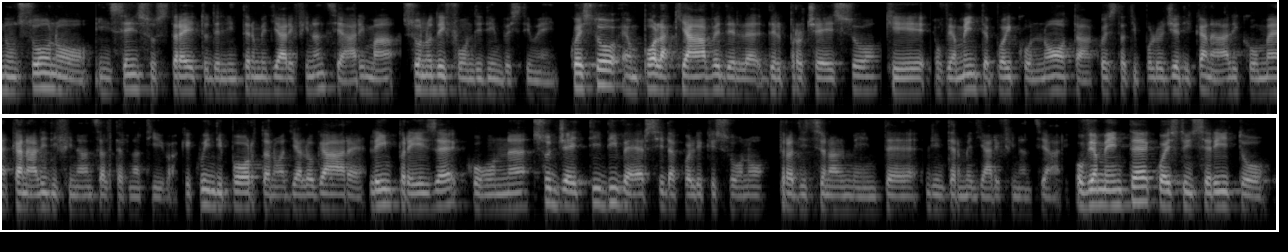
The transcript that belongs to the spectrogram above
non sono in senso stretto degli intermediari finanziari, ma sono dei fondi di investimento. Questo è un po' la chiave del, del processo che ovviamente poi connota questa tipologia di canali come canali di finanza alternativa, che quindi portano a dialogare le imprese con soggetti diversi da quelli che sono tradizionalmente gli intermediari finanziari. Ovviamente questo inserito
